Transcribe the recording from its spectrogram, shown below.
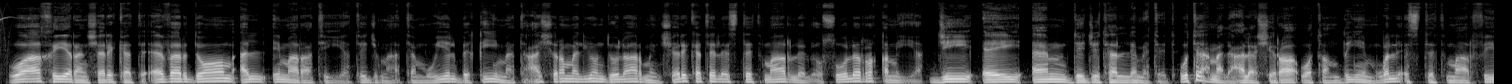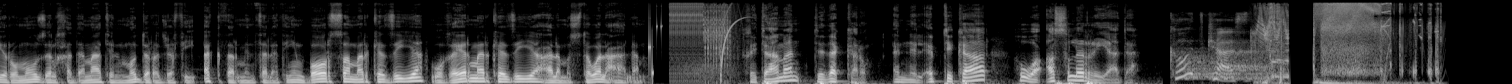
وأخيرا شركة إيفردوم الإماراتية تجمع تمويل بقيمة 10 مليون دولار من شركة الاستثمار للأصول الرقمية GEM Digital Limited وتعمل على شراء وتنظيم والاستثمار في رموز الخدمات المدرجة في أكثر من 30 بورصة مركزية وغير مركزية على مستوى العالم. ختاما تذكروا أن الابتكار هو أصل الريادة. كودكاست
